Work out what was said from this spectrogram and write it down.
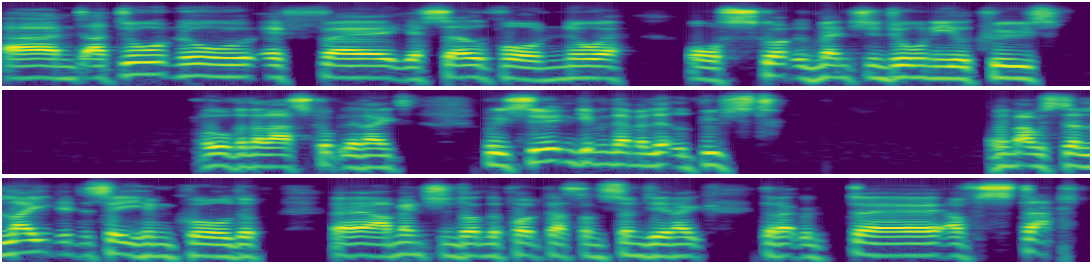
And I don't know if uh, yourself or Noah or Scott had mentioned Oneil Cruz over the last couple of nights, but he's certainly given them a little boost I was delighted to see him called up. Uh, I mentioned on the podcast on Sunday night that I could uh, have stashed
